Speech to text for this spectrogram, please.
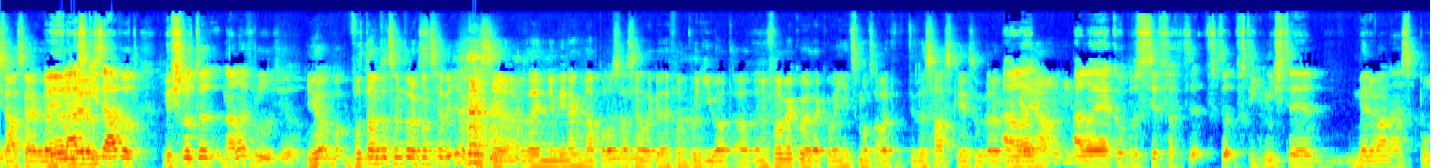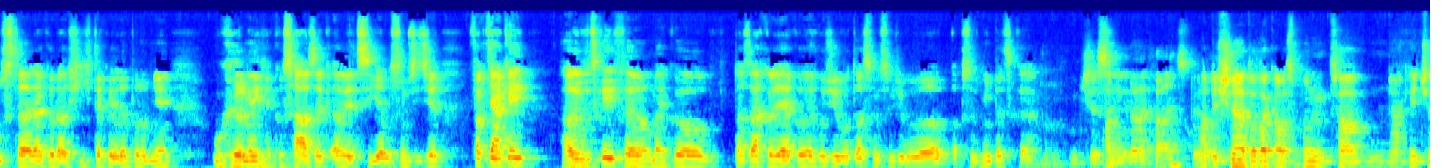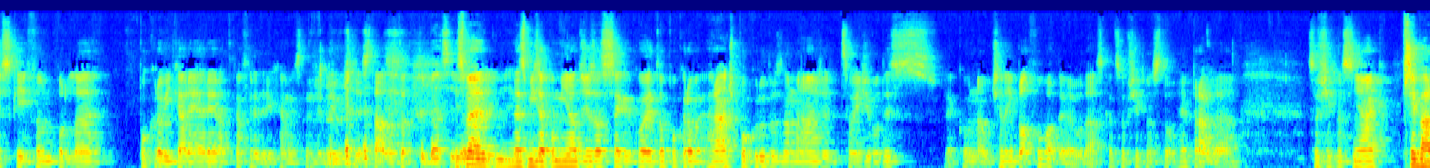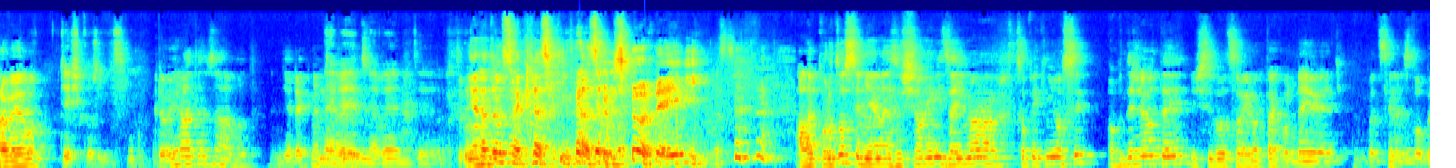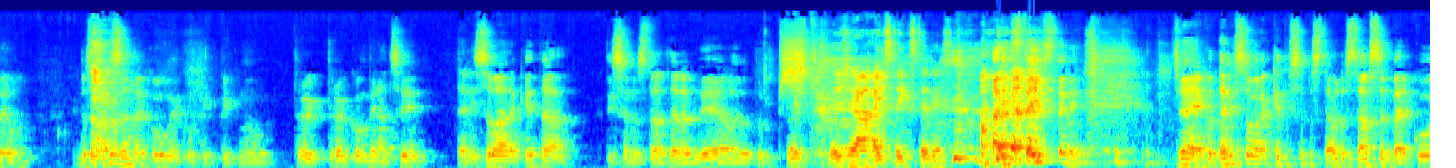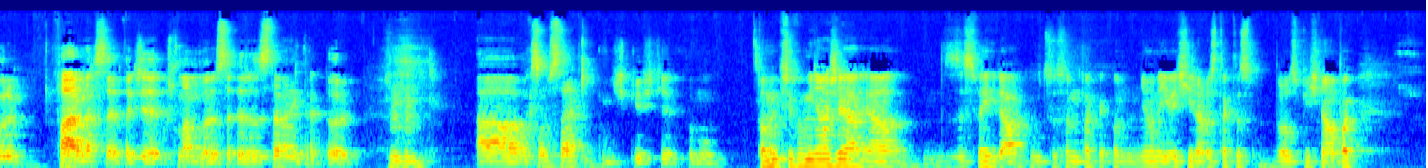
sázka. Jak Milionářský dost- závod. Vyšlo to na levelu, že jo? Jo, tam to jsem to dokonce viděl, přesně, no. Tady mě jinak napadlo se asi na takový film podívat, ale ten film jako je takový nic moc, ale ty, tyhle sázky jsou teda Ale, geniální. ale jako prostě fakt v, to, v té knížce je jmenovaná spousta jako dalších takových podobně úchylných jako sázek a věcí a musím říct, že fakt nějaký hollywoodský film jako na základě jako jeho života si myslím, že by byla absolutní pecka. Určitě se někdo nechal A inspirovat. když ne to, tak alespoň třeba nějaký český film podle pokrový kariéry Radka Friedricha, myslím, že by určitě stál za to. To by asi My jsme nesmí zapomínat, že zase jako je to pokrov, hráč pokru, to znamená, že celý život je jako naučený blafovat. Je otázka, co všechno z toho je pravda. Co všechno si nějak přibarvil. Těžko říct. No. Kdo vyhrál ten závod? Dědek nebo Nevím, dědec? nevím. Ty. To mě na tom sakra zajímá, jsem šel nejvíc. Ale proto si mě nezešel nejvíc zajímá, co pěkného si obdržel ty, když jsi byl celý rok tak hodnej, věď. Vůbec si nezlobil. Dostal jsem takovou jako pik, pěknou troj, trojkombinaci. Tenisová raketa, ty jsem dostal teda dvě, ale to Budeš, hrát high stakes tenis? Stejný, stejný. Že jako tenisovou raketu jsem dostal, dostal jsem Merkur, Farmase, takže už mám roz- rozestavený traktor. Mhm. A pak jsem dostal nějaký knížky ještě k tomu. To mi připomíná, že já, já ze svých dárků, co jsem tak jako měl největší radost, tak to bylo spíš naopak,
